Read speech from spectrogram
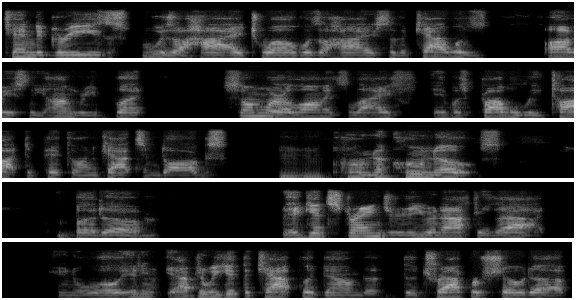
ten degrees was a high, twelve was a high, so the cat was obviously hungry. But somewhere along its life, it was probably taught to pick on cats and dogs. Mhm. who who knows? But um it gets stranger even after that. You know well any, after we get the cat put down the the trapper showed up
